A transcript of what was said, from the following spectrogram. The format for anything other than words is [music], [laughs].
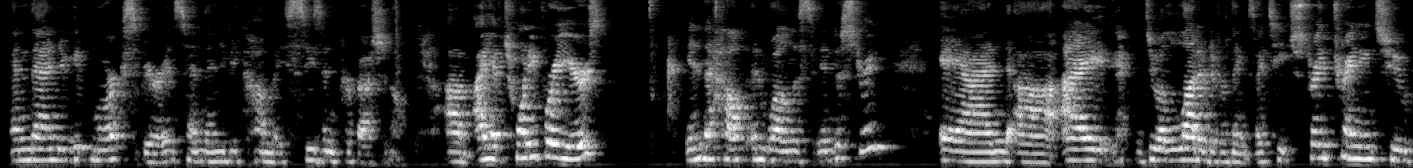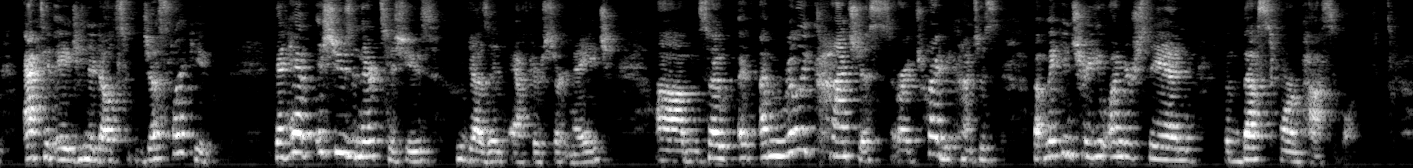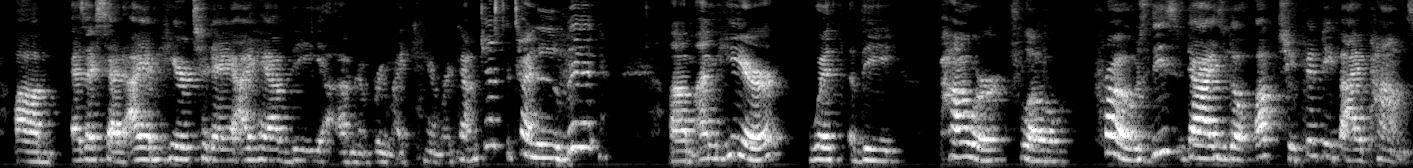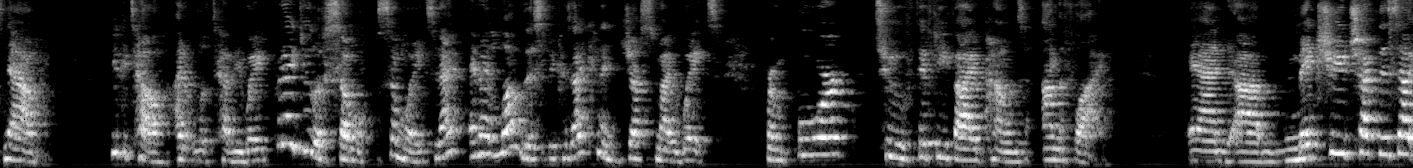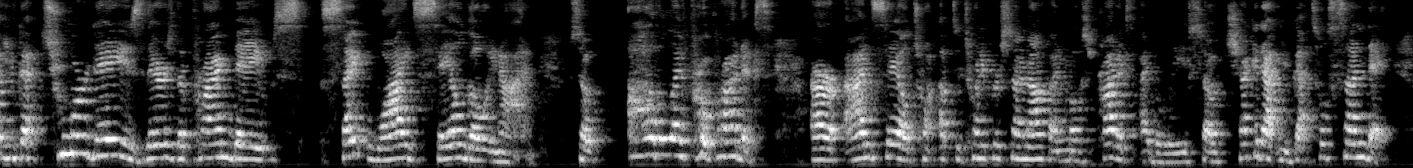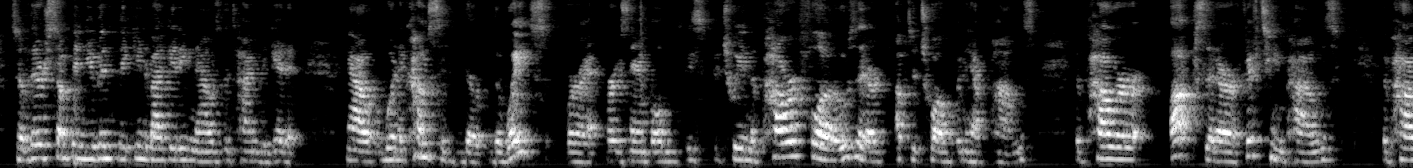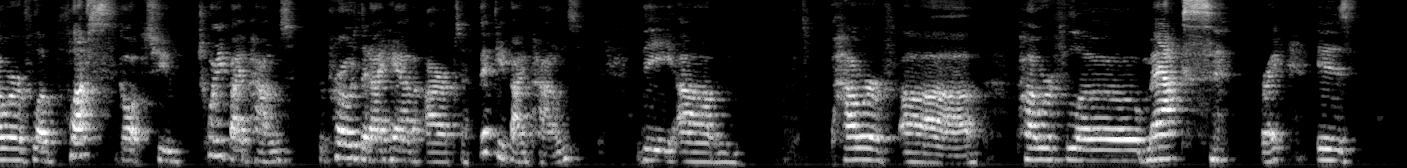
and then you get more experience and then you become a seasoned professional. Um, i have 24 years in the health and wellness industry and uh, I do a lot of different things. I teach strength training to active aging adults just like you that have issues in their tissues. Who doesn't after a certain age? Um, so I, I'm really conscious, or I try to be conscious about making sure you understand the best form possible. Um, as I said, I am here today. I have the, I'm going to bring my camera down just a tiny little bit. Um, I'm here with the Power Flow pros, these guys go up to 55 pounds. Now, you can tell I don't lift heavy weight, but I do lift some some weights. And I and I love this because I can adjust my weights from four to 55 pounds on the fly. And um, make sure you check this out. You've got two more days. There's the Prime Day site wide sale going on. So all the Life Pro products are on sale up to 20% off on most products, I believe. So check it out. You've got till Sunday. So if there's something you've been thinking about getting, now is the time to get it. Now, when it comes to the, the weights, for, for example, between the power flows that are up to 12 and a half pounds, the power ups that are 15 pounds, the power flow plus go up to 25 pounds. The pros that I have are up to 55 pounds. The um, power uh, power flow max right is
